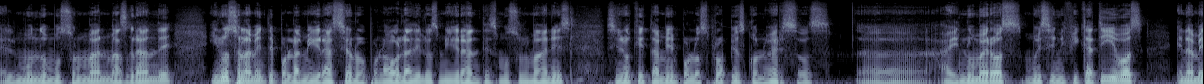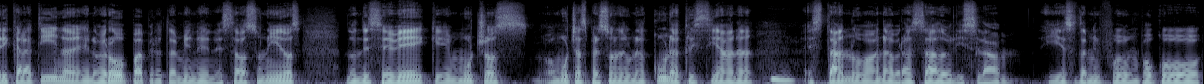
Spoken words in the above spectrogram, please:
el mundo musulmán más grande y no solamente por la migración o por la ola de los migrantes musulmanes, sino que también por los propios conversos. Ah, hay números muy significativos en América Latina, en Europa, pero también en Estados Unidos, donde se ve que muchos o muchas personas de una cuna cristiana están o han abrazado el Islam. Y eso también fue un poco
